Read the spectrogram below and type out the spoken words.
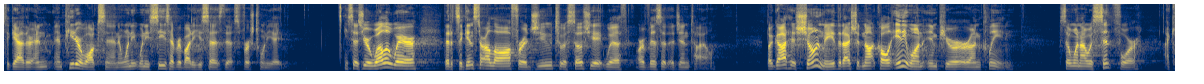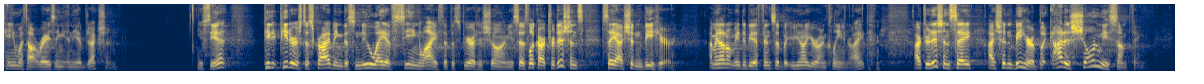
together. And, and Peter walks in, and when he, when he sees everybody, he says this, verse 28. He says, You're well aware that it's against our law for a Jew to associate with or visit a Gentile. But God has shown me that I should not call anyone impure or unclean. So when I was sent for, I came without raising any objection. You see it? Peter is describing this new way of seeing life that the Spirit has shown him. He says, Look, our traditions say I shouldn't be here. I mean, I don't mean to be offensive, but you know you're unclean, right? Our traditions say I shouldn't be here, but God has shown me something.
